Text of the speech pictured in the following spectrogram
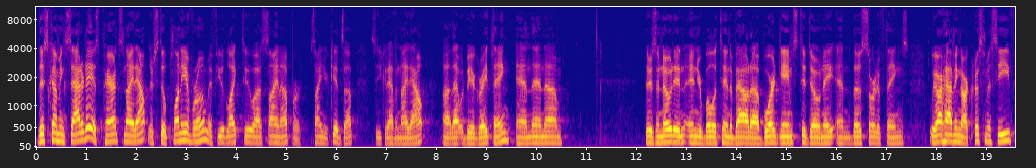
this coming Saturday is Parents' Night Out. There's still plenty of room if you'd like to uh, sign up or sign your kids up so you could have a night out. Uh, that would be a great thing. And then. Um, there's a note in, in your bulletin about uh, board games to donate and those sort of things. We are having our Christmas Eve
